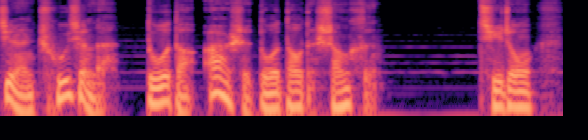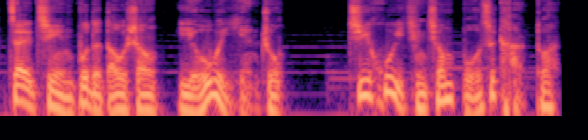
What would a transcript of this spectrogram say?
竟然出现了。多达二十多刀的伤痕，其中在颈部的刀伤尤为严重，几乎已经将脖子砍断。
